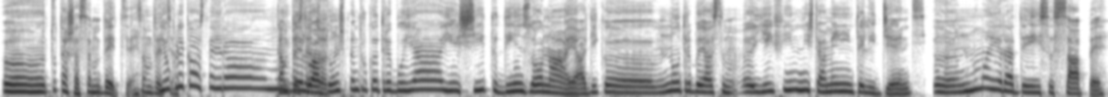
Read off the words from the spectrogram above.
Uh, tot așa, să învețe. Să învețe. Eu cred că asta era Cam modelul peste atunci, tot. pentru că trebuia ieșit din zona aia, adică nu trebuia să... Uh, ei fiind niște oameni inteligenți, uh, nu mai era de ei să sape.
